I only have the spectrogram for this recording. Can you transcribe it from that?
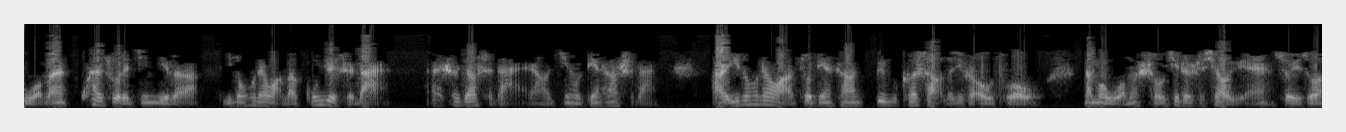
我们快速的经历了移动互联网的工具时代、呃社交时代，然后进入电商时代。而移动互联网做电商必不可少的就是 O to O。那么我们熟悉的是校园，所以说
